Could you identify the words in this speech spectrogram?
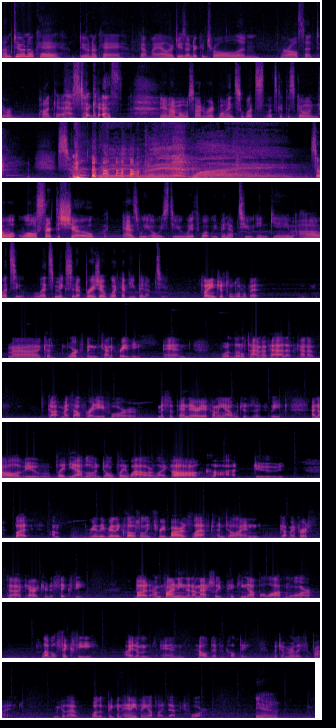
I'm doing okay. Doing okay. Got my allergies under control, and we're all set to re- podcast, I guess. And I'm almost out of red wine, so let's let's get this going. so So we'll, we'll start the show as we always do with what we've been up to in game. Uh, let's see. Let's mix it up. Brasia, what have you been up to? Playing just a little bit. Because work's been kind of crazy. And what little time I've had, I've kind of got myself ready for Mists of Pandaria coming out, which is next week. I know all of you who play Diablo and don't play WoW are like, oh god, dude. But I'm really, really close. Only three bars left until I'm got my first uh, character to 60. But I'm finding that I'm actually picking up a lot more level 60 items in Hell difficulty, which I'm really surprised because I wasn't picking anything up like that before Yeah.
